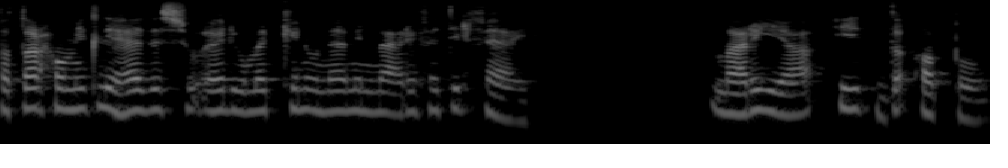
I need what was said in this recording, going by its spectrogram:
فطرح مثل هذا السؤال يمكننا من معرفة الفاعل. ماريا eat the apple.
